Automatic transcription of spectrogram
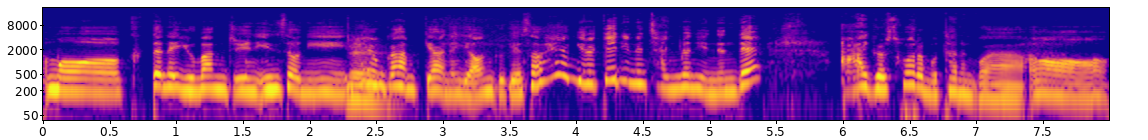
뭐, 극단의 유망주인 인선이 네. 혜영과 함께하는 연극에서 혜영이를 때리는 장면이 있는데, 아, 이걸 소화를 못 하는 거야. 어,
